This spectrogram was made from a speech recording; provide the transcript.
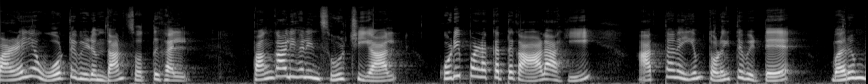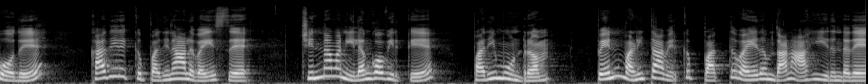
பழைய ஓட்டு வீடும் தான் சொத்துகள். பங்காளிகளின் சூழ்ச்சியால் குடிப்பழக்கத்துக்கு ஆளாகி அத்தனையும் தொலைத்துவிட்டு வரும்போது கதிருக்கு பதினாலு வயசு சின்னவன் இளங்கோவிற்கு பதிமூன்றும் பெண் வனிதாவிற்கு பத்து வயதும் தான் ஆகியிருந்தது.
